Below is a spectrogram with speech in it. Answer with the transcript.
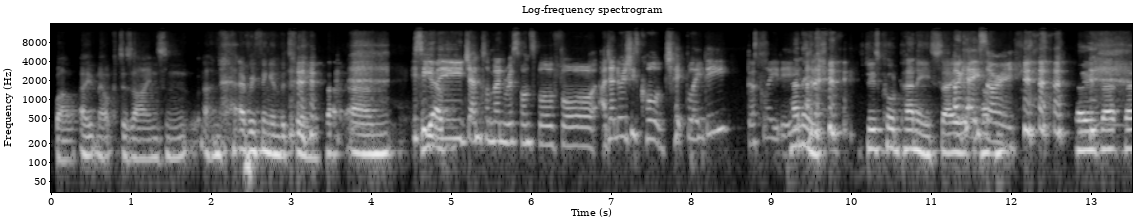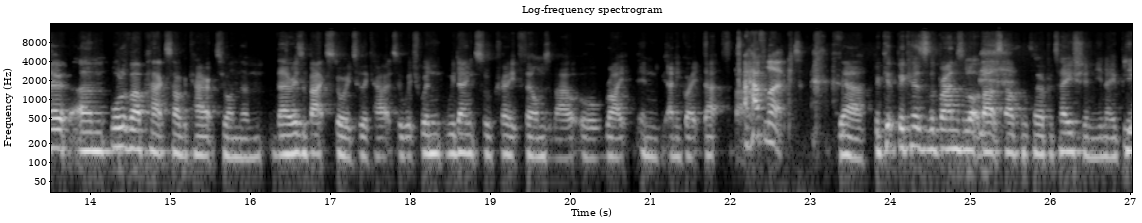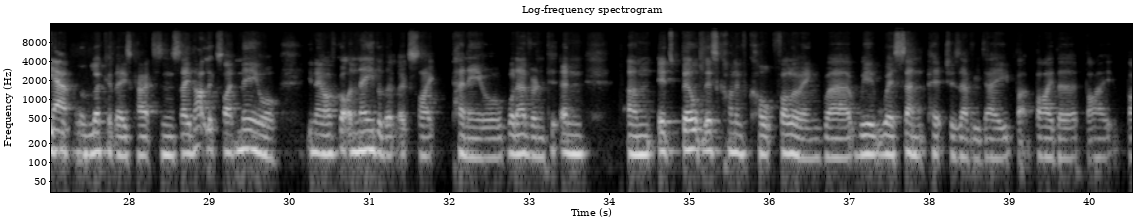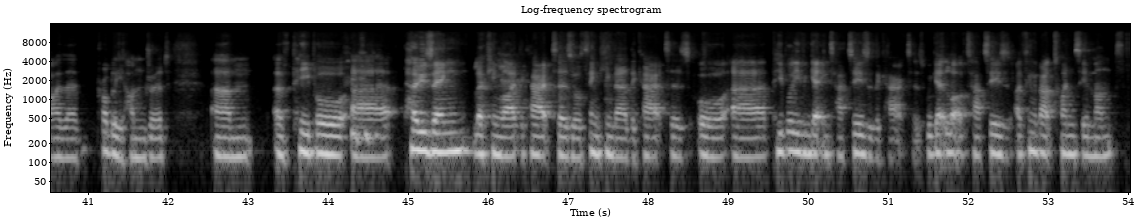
well oat milk designs and, and everything in between. But um, is he yeah. the gentleman responsible for? I don't know what she's called. Chick lady, duck lady. Penny. She's called Penny. So okay, um, sorry. so they're, they're, um, all of our packs have a character on them. There is a backstory to the character, which when we don't sort of create films about or write in any great depth about. I have looked. yeah, because, because the brand's a lot about self-interpretation. You know, people yeah. look at those characters and say that looks like me, or you know, I've got a neighbor that looks like Penny, or whatever, and and um, it's built this kind of cult following where we, we're sent pictures every day, but by the by by the probably hundred um, of people uh, posing, looking like the characters, or thinking they're the characters, or uh, people even getting tattoos of the characters. We get a lot of tattoos. I think about twenty a month.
